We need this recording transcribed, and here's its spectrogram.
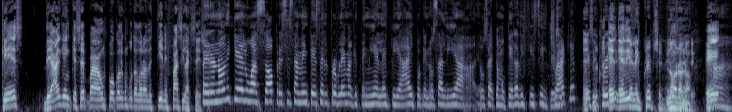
que es de alguien que sepa un poco de computadora, de- tiene fácil acceso. Pero no di que el WhatsApp precisamente ese era el problema que tenía el FBI porque no salía, o sea, como que era difícil tracker. Es eh, eh, eh, El encryption. No, no, no. Eh, Ah.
